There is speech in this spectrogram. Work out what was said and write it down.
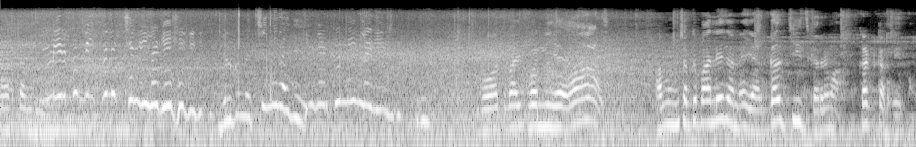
मेरे को बिल्कुल अच्छी नहीं लगी। बिल्कुल अच्छी नहीं लगी। मेरे को नहीं लगी। बहुत भाई फनी है यार। अब उन सबके पास ले जाना यार। गलत चीज़ कर रहे हैं वहाँ। कट कर देता हूँ।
